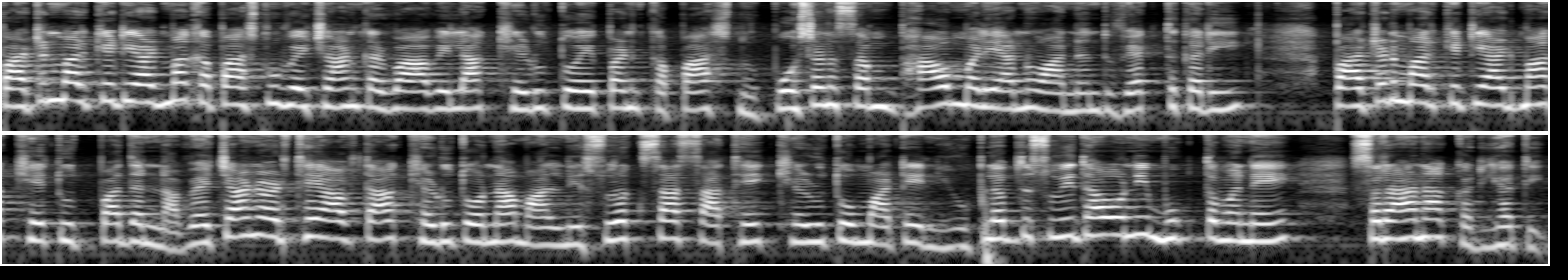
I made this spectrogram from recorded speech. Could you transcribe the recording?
પાટણ માર્કેટયાર્ડમાં કપાસનું વેચાણ કરવા આવેલા ખેડૂતોએ પણ કપાસનો પોષણક્ષમ ભાવ મળ્યાનો આનંદ વ્યક્ત કરી. પાટણ માર્કેટયાર્ડમાં ખેત ઉત્પાદનના વેચાણ અર્થે આવતા ખેડૂતોના માલની સુરક્ષા સાથે ખેડૂતો માટેની ઉપલબ્ધ સુવિધાઓની મુક્ત મને સરાહના કરી હતી.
